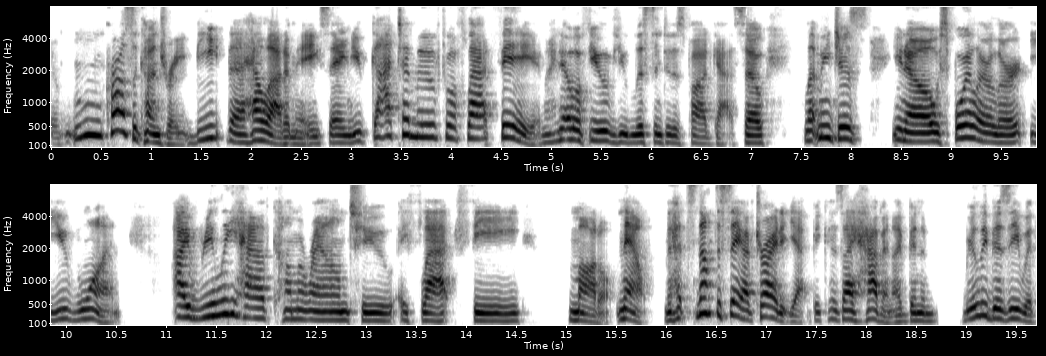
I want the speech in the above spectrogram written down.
mm, across the country beat the hell out of me saying, You've got to move to a flat fee. And I know a few of you listen to this podcast. So let me just, you know, spoiler alert, you've won. I really have come around to a flat fee model. Now, that's not to say I've tried it yet because I haven't. I've been really busy with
